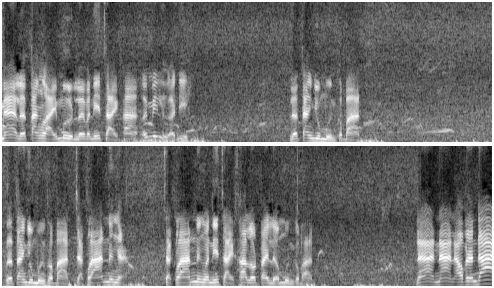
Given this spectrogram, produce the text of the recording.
แม่เหลือตังหลายหมื่นเลยวันนี้จ่ายค่า เอ้ยไม่เหลือดิเหลือตังอยู่หมื่นกว่าบาท เหลือตังอยู่หมื่นกว่าบาท จากร้านหนึ่งอะจากร้านหนึ่งวันนี้จ่ายค่ารถไปเหลือหมื่นกว่าบาทน่านน่านเอาไปจนได้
